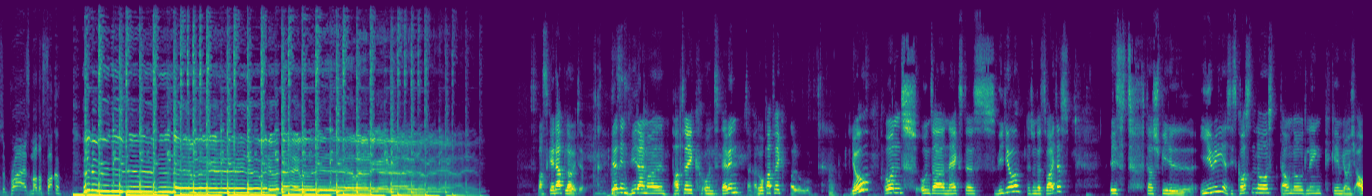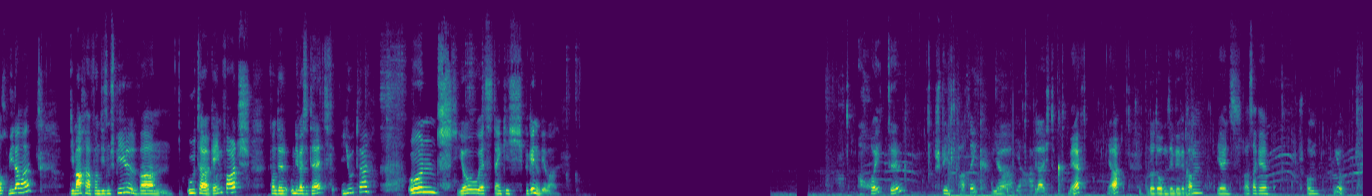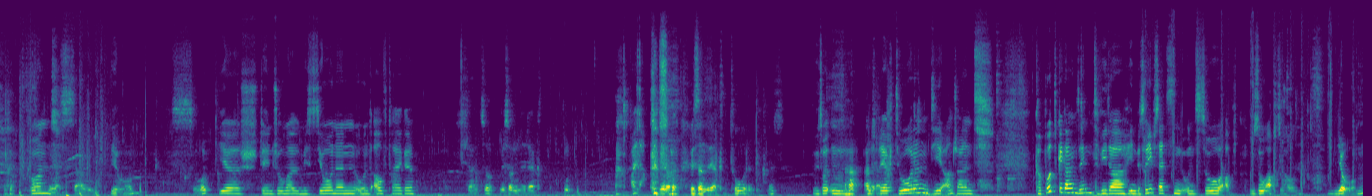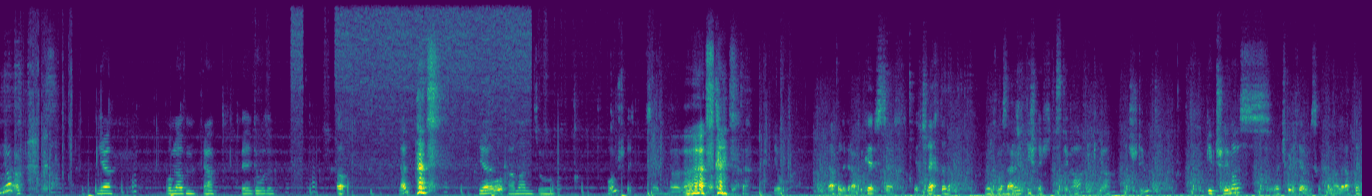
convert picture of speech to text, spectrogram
Surprise, motherfucker. Was geht ab, Leute? Hier sind wieder einmal Patrick und Devin. Sag hallo, Patrick. Hallo. Jo, und unser nächstes Video, das ist unser zweites, ist das Spiel Eerie. Es ist kostenlos. Download-Link geben wir euch auch wieder mal. Die Macher von diesem Spiel waren Utah Gameforge von der Universität Utah. Und jo, jetzt denke ich, beginnen wir mal. Heute spielt Patrick, wie ihr Ja. vielleicht merkt. Ja, von dort oben sind wir gekommen, hier ins Wasser gesprungen. Jo. Und Was sagen? jo, So. hier stehen schon mal Missionen und Aufträge. Scheint so. Wir sind Reakt Alter, wir, wir sind Reaktoren. Was? wir sollten Aha. Reaktoren, die anscheinend kaputt gegangen sind, wieder in Betrieb setzen und so ab, um so abzuhauen. Jo, ja. Ja. Hier rumlaufen, ja, Bilddose. Oh, Nein. Hier Oh. kann man so rumspringen. jo. ja, von der Grafik her ist es nicht schlecht, oder? Würde ich mal sagen. Nicht die schlechteste Grafik, ja, das stimmt. Gibt Schlimmeres. Jetzt spiele ich ja ein bisschen Kanalratte. Ja.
